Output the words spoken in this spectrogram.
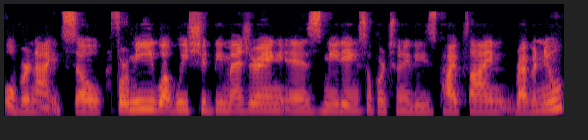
overnight. So for me, what we should be measuring is meetings, opportunities, pipeline, revenue.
